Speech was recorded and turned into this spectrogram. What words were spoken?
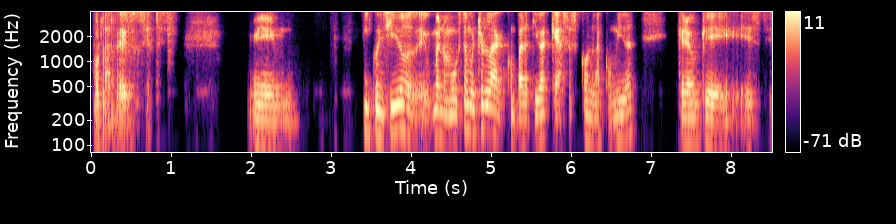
por las redes sociales. Y coincido, bueno, me gusta mucho la comparativa que haces con la comida creo que este,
